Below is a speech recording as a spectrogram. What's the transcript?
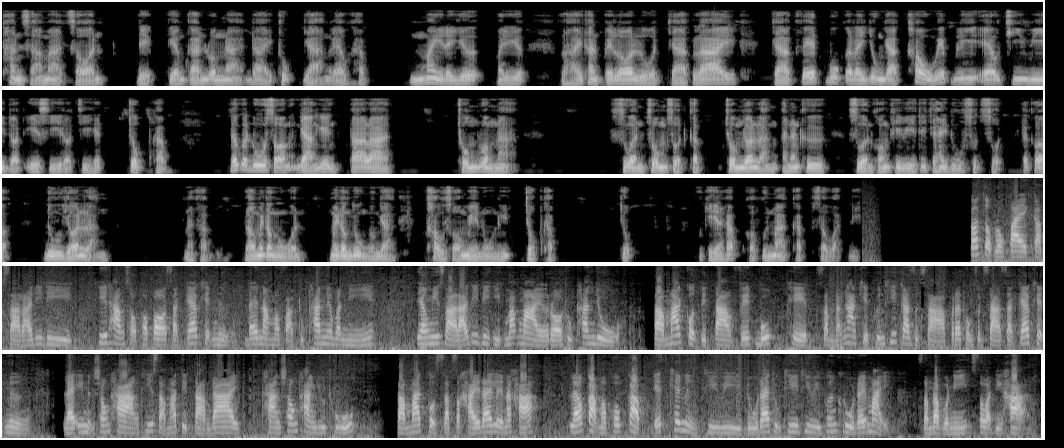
ท่านสามารถสอนเด็กเตรียมการล่วงหน้าได้ทุกอย่างแล้วครับ ไม่ได้เยอะไม่ได้เยอะ หลายท่านไปรอโหลดจากไลน์จาก Facebook อะไรยุ่งยากเข้าเว็บ reltv.ac.th จบครับ แล้วก็ดูสองอย่างเองตาราชมล่วงหน้า ส่วนชมสดกับชมย้อนหลัง อันนั้นคือส่วนของทีวีที่จะให้ดูสดๆแล้วก็ดูย้อนหลังนะครับ เราไม่ต้องกังวล ไม่ต้องยุ่งต้องยาก เข้าสองเมนูนี้จบครับ จบ โอเคนะครับ ขอบคุณมากครับ สวัสดี ก็จบลงไปกับสาระดีๆ ที่ทางสพปสักแก้วเขตหนึ่งได้นำมาฝากทุกท่านในวันนี้ ยังมีสาระดีๆ อีกมากมายรอทุกท่านอยู่ สามารถกดติดตาม Facebook เพจสำนักงานเขตพื้นที่การศึกษา ประถมศึกษาสักแก้วเขตหนึ่งและอีกหนึ่งช่องทางที่สามารถติดตามได้ ทางช่องทาง YouTube สามารถกด Subscribe ได้เลยนะคะ แล้วกลับมาพบกับ SK1 TV ดูได้ทุกที่ทีวีเพื่อนครูได้ใหม่สำหรับวันนี้ สวัสดีค่ะ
